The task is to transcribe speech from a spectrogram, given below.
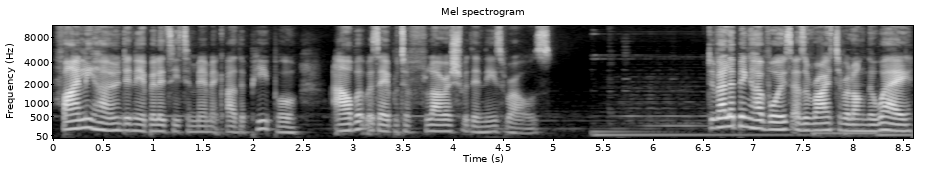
Finally honed in the ability to mimic other people, Albert was able to flourish within these roles. Developing her voice as a writer along the way,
